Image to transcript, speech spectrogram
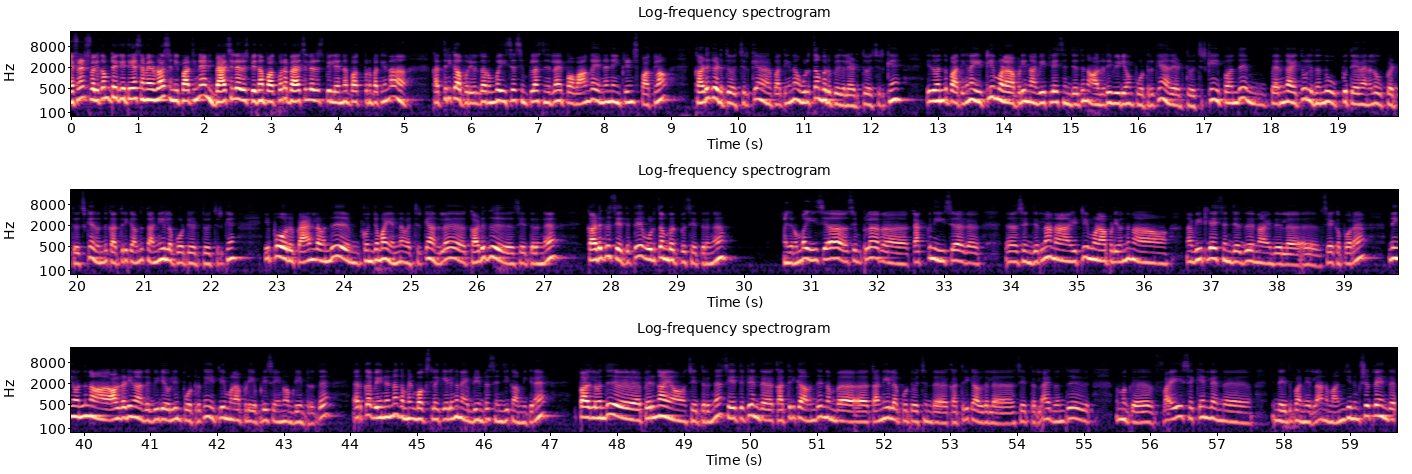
Hi friends welcome to கேட்டியா சமையல் பிளாஸ் இன்னைக்கு பார்த்தீங்கன்னா எனக்கு பேச்சுலர் ரெசிபி தான் பார்க்க போகிறேன் பேச்சுலர் ரெசிபியில் என்ன பார்க்க போகிறோம் பார்த்தீங்கன்னா கத்திரிக்காய் பொரியல் தான். ரொம்ப ஈஸியாக சிம்பிளாக செஞ்சிடலாம். இப்போ வாங்க என்னென்ன இன்க்ரீடியன்ஸ் பார்க்கலாம். கடுகு எடுத்து வச்சுருக்கேன். பார்த்தீங்கன்னா உளுத்தம்பருப்பு இதில் எடுத்து வச்சுருக்கேன். இது வந்து பார்த்தீங்கன்னா இட்லி மிளகா அப்படி நான் வீட்டிலே செஞ்சது. நான் ஆல்ரெடி வீடியோவும் போட்டிருக்கேன். அதை எடுத்து வச்சுருக்கேன். இப்போ வந்து பெருங்காயத்தூள் இது வந்து உப்பு தேவையான உப்பு எடுத்து வச்சுருக்கேன். இது வந்து கத்திரிக்காய் வந்து தண்ணியில் போட்டு எடுத்து வச்சுருக்கேன். இப்போது ஒரு பேனில் வந்து கொஞ்சமாக எண்ணெய் வச்சுருக்கேன். அதில் கடுகு சேர்த்துருங்க. கடுகு சேர்த்துட்டு உளுத்தம்பருப்பு சேர்த்துருங்க. இது ரொம்ப ஈஸியாக சிம்பிளாக டக்குன்னு ஈஸியாக செஞ்சிடலாம். நான் இட்லி மிளகா வந்து நான் நான் வீட்டிலே செஞ்சது நான் இதில் சேர்க்க போகிறேன் நீங்கள் வந்து நான் ஆல்ரெடி நான் அது வீடியோலையும் போட்டிருக்கேன். இட்லி மிளகா எப்படி செய்யணும் அப்படின்றது. யாருக்கா வேணும்னா கமெண்ட் பாக்ஸில் கேளுங்க. நான் எப்படின்ட்டு செஞ்சு காமிக்கிறேன். இப்போ அதில் வந்து பெருங்காயம் சேர்த்துருங்க. சேர்த்துட்டு இந்த கத்திரிக்காய் வந்து நம்ம தண்ணியில் போட்டு வச்சுருந்த கத்திரிக்காய் இதில் சேர்த்துடலாம். இது வந்து நமக்கு ஃபைவ் செகண்டில் இந்த இந்த இது பண்ணிடலாம். நம்ம அஞ்சு நிமிஷத்தில் இந்த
